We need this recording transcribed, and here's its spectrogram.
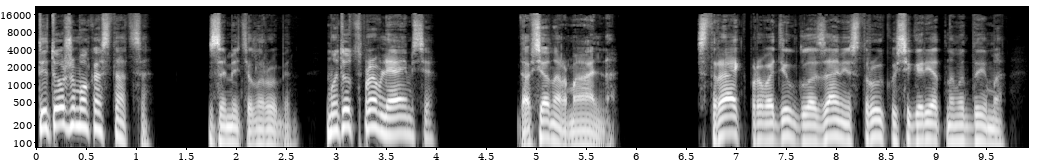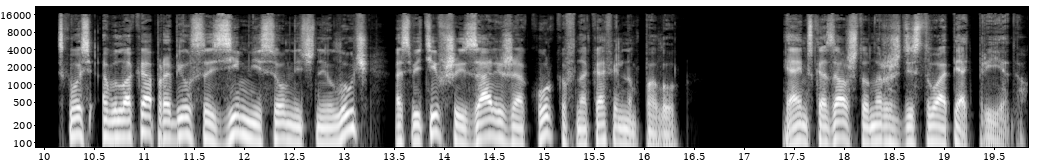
Ты тоже мог остаться, заметил Робин. Мы тут справляемся. Да все нормально. Страйк проводил глазами струйку сигаретного дыма. Сквозь облака пробился зимний солнечный луч, осветивший залежи окурков на кафельном полу. Я им сказал, что на Рождество опять приеду.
